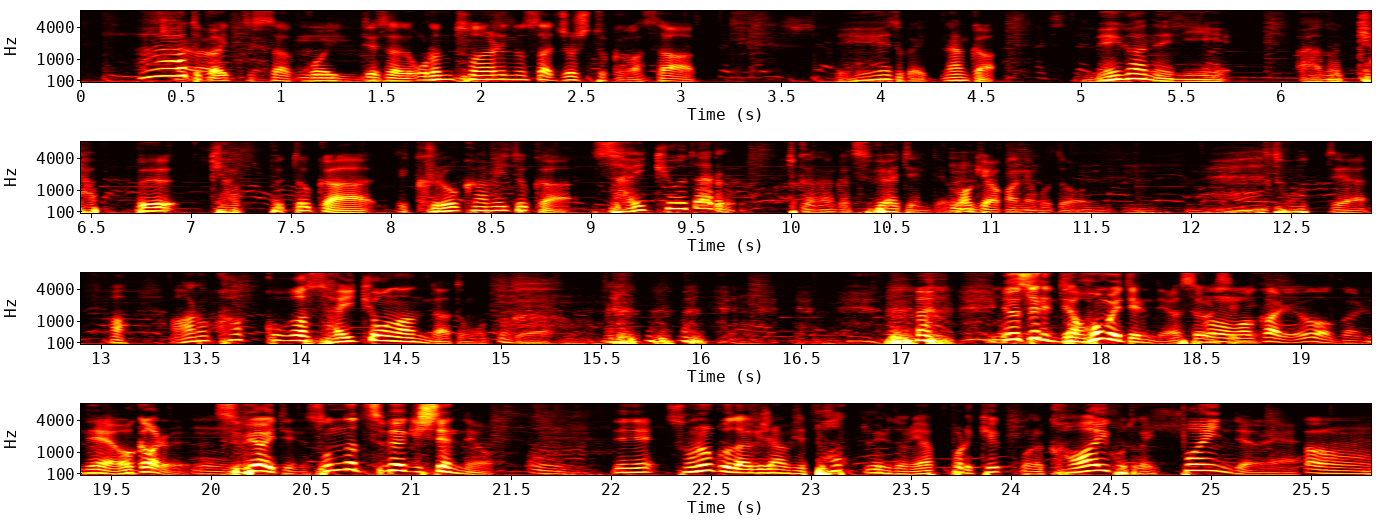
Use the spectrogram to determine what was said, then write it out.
「あー」とか言ってさこう言ってさ、俺の隣のさ女子とかがさ「えー」とか言ってなんか眼鏡にあのキャップキャップとかで黒髪とか最強だろ？とかなんかつぶやいてんだよ、うんわけわかんないこと、うんうんえーと思って。ああの格好が最強なんだと思って。要するに褒めてるんだよそれうんわかるよわかるよ。ねわかる、うん。つぶやいてんの。そんなつぶやきしてんのよ。うん。でねその子だけじゃなくてパッと見るとねやっぱり結構ね可愛い子とかいっぱいいんだよね。うん。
